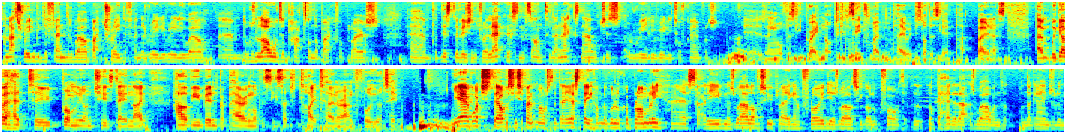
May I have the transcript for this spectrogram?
and that's really we defended well. Back three defended really, really well. Um, there was loads of pats on the back for players, um, but this division's relentless and it's on to the next now, which is a really, really tough game for us. Yeah, obviously great not to concede from open play, which is obviously a bonus. Um, we go ahead to Bromley on Tuesday night. How have you been preparing, obviously, such a tight turnaround for your team? Yeah, watched. They obviously spent most of the day yesterday having a good look at Bromley. Uh, Saturday evening as well. Obviously, we play against Friday as well, so you've got to look forward to look ahead of that as well when the, when the games are in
